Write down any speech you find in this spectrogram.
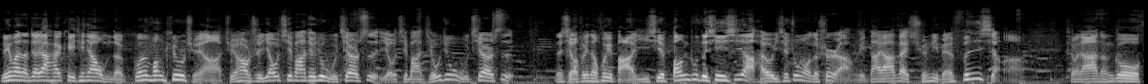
另外呢，大家还可以添加我们的官方 QQ 群啊，群号是幺七八九九五七二四幺七八九九五七二四。那小飞呢会把一些帮助的信息啊，还有一些重要的事儿啊，给大家在群里边分享啊。希望大家能够，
